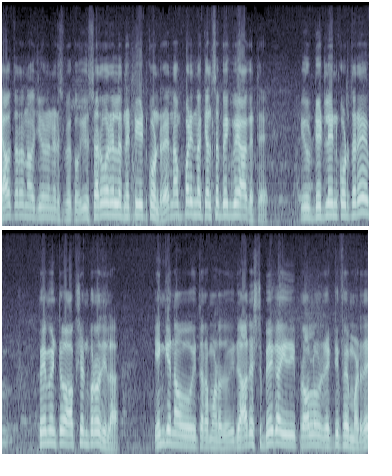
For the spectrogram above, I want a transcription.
ಯಾವ ಥರ ನಾವು ಜೀವನ ನಡೆಸಬೇಕು? ಇವು ಸರ್ವರ್ ಎಲ್ಲ ನೆಟ್ಟಿಗೆ ಇಟ್ಕೊಂಡ್ರೆ ನಮ್ಮ ಪಡೆ ನಾವು ಕೆಲಸ ಬೇಗ ಬೇಗ ಆಗುತ್ತೆ. ಇವು ಡೆಡ್ ಲೈನ್ ಕೊಡ್ತಾರೆ ಪೇಮೆಂಟು ಆಪ್ಷನ್ ಬರೋದಿಲ್ಲ. ಹೆಂಗೆ ನಾವು ಈ ಥರ ಮಾಡೋದು? ಇದು ಆದಷ್ಟು ಬೇಗ ಈ ಪ್ರಾಬ್ಲಮ್ ರೆಕ್ಟಿಫೈ ಮಾಡಿದ್ರೆ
